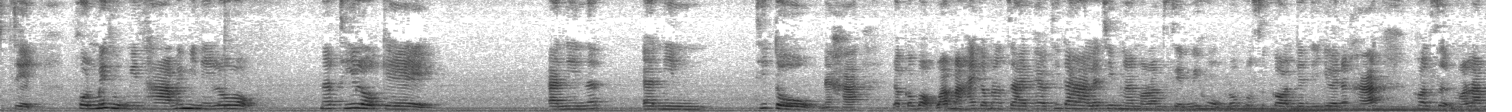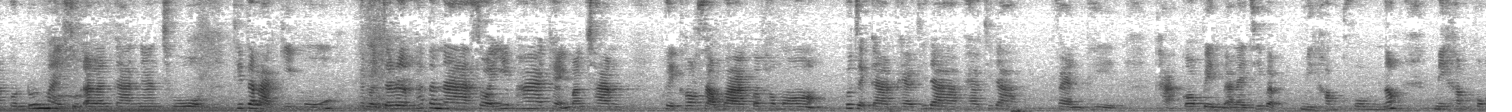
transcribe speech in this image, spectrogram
2567 คนไม่ถูกนินทาไม่มีในโลก นัทธิโลเกอานินอานินทิโตนะคะ แล้วก็บอกว่ามาให้กำลังใจแพลวธิดา และทีมงานหมอลำเสียงวิหกนกพงศกรกันเยอะๆนะคะ คอนเสิร์ตหมอลำคนรุ่นใหม่สุดอลังการงานโชว์ที่ตลาดกีบหมู ถนนเจริญพัฒนาซอย 25 แข่งบางชันเขตคลองสามวากทม ผู้จัดการแพลวธิดา แพลวธิดาแฟนเพจค่ะก็เป็นอะไรที่แบบมีคำคมเนาะมีคำคม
